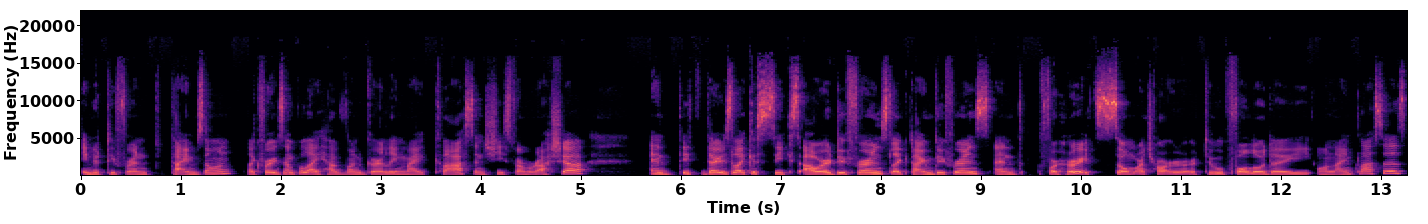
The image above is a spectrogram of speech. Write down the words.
in a different time zone. Like for example, I have one girl in my class, and she's from Russia, and it, there's like a six hour difference, like time difference, and for her, it's so much harder to follow the online classes.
